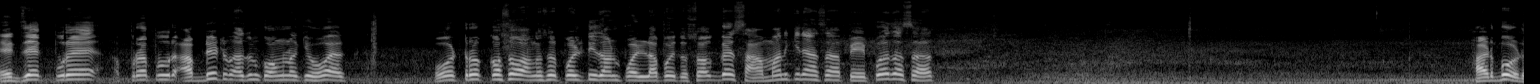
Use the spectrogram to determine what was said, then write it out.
एक्झॅक्ट पुरे पुरापूर अपडेट अजून कळोंक ना की हो हो ट्रक कसो हांगासर पलटी जावन पडला पळय तो. सगळें सामान कितें आसा पेपर्स आसात हार्डबोर्ड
